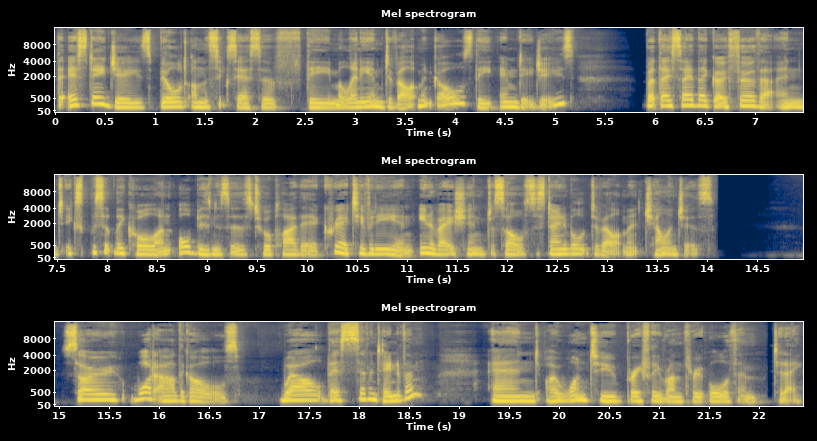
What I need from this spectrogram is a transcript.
The SDGs build on the success of the Millennium Development Goals, the MDGs, but they say they go further and explicitly call on all businesses to apply their creativity and innovation to solve sustainable development challenges. So, what are the goals? Well, there's 17 of them, and I want to briefly run through all of them today.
